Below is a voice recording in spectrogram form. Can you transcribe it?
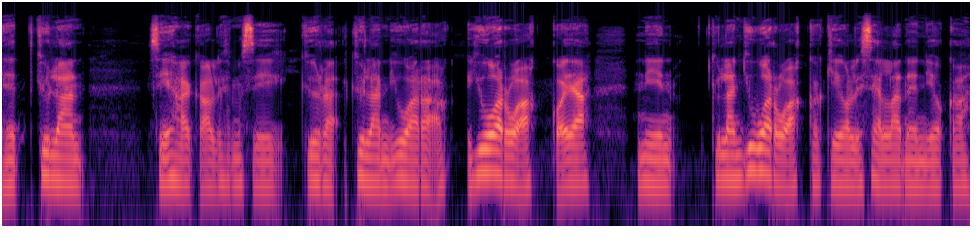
Et kylän, siihen aikaan oli semmoisia kylän juora, juoruakkoja, niin kylän juoruakkakin oli sellainen, joka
